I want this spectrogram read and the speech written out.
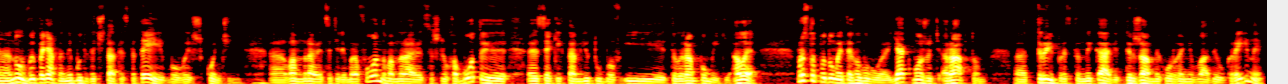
е, Ну, ви, понятно, не будете читати статей, бо ви ж кончені. Е, Вам нравиться телемарафон, вам нравятся шлюхоботи з всяких там ютубов і телеграм-помики. Але просто подумайте головою, як можуть раптом е, три представника від державних органів влади України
